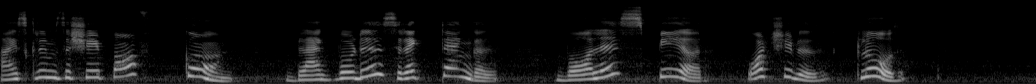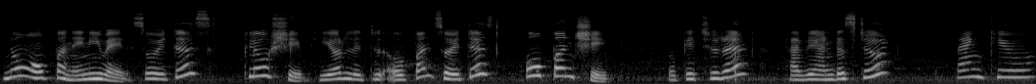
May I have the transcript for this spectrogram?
Ice cream is the shape of cone. Blackboard is rectangle. Ball is sphere. What shape is closed? No open anywhere. So it is closed shape. Here little open. So it is open shape. Okay children. Have you understood? Thank you.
